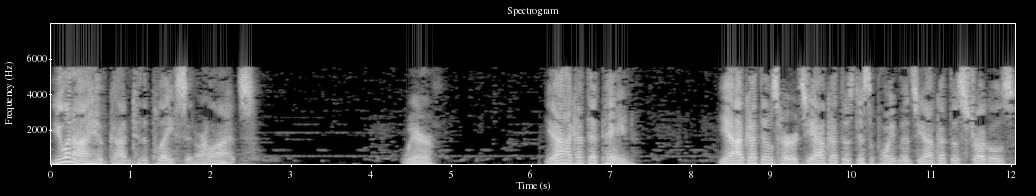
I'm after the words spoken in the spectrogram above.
You and I have gotten to the place in our lives where, yeah, I got that pain. Yeah, I've got those hurts. Yeah, I've got those disappointments. Yeah, I've got those struggles.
